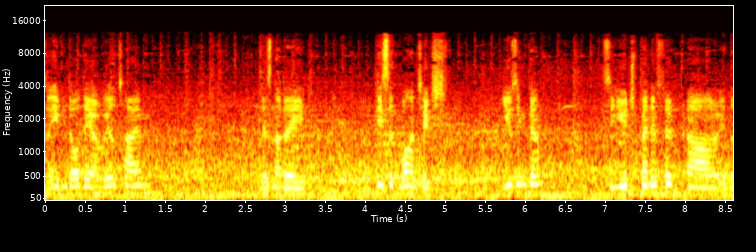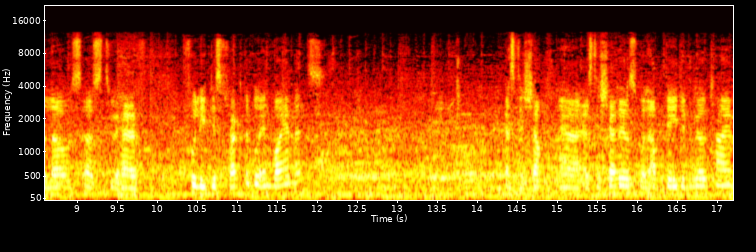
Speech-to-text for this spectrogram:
So even though they are real time, there's not a disadvantage using them. It's a huge benefit. Uh, it allows us to have fully destructible environments as the, uh, as the shadows will update in real time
